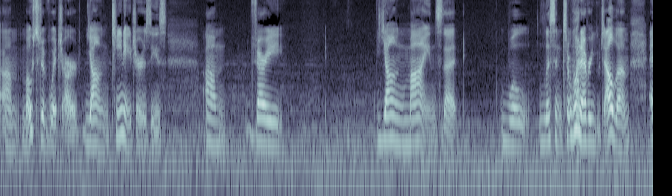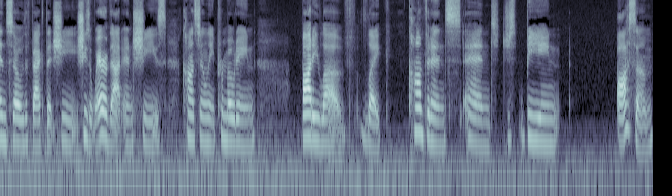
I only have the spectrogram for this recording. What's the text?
um, most of which are young teenagers, these um, very young minds that will listen to whatever you tell them and so the fact that she she's aware of that and she's constantly promoting body love like confidence and just being awesome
